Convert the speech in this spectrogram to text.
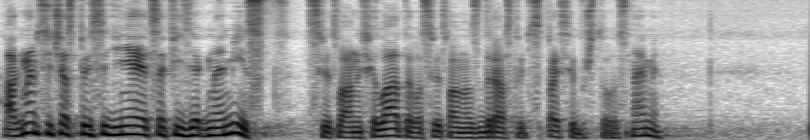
А к нам сейчас присоединяется физиогномист Светлана Филатова. Светлана, здравствуйте, спасибо, что вы с нами.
